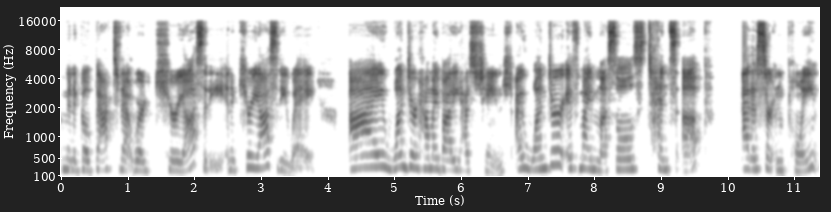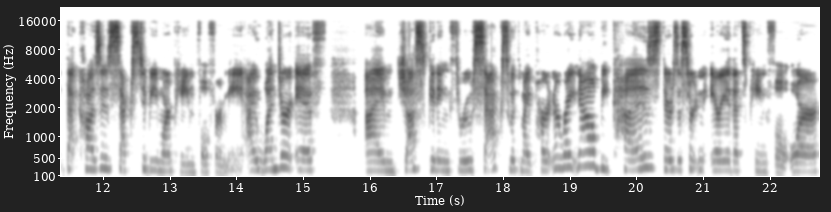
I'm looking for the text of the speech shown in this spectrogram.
I'm going to go back to that word curiosity, in a curiosity way. I wonder how my body has changed. I wonder if my muscles tense up at a certain point that causes sex to be more painful for me. I wonder if I'm just getting through sex with my partner right now because there's a certain area that's painful or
